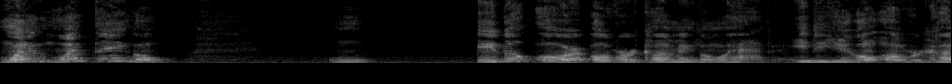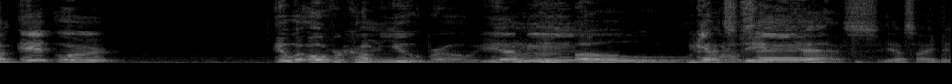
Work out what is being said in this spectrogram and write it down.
One one thing gonna either or overcoming gonna happen. Either you gonna overcome it or it will overcome you, bro. You know what I hmm. mean? Oh, You get that's what I'm deep. saying? Yes, yes, I do.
